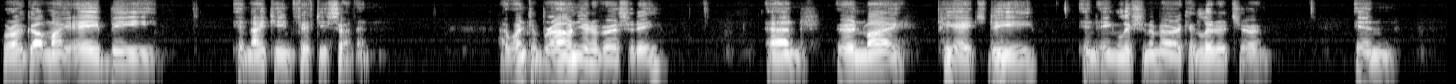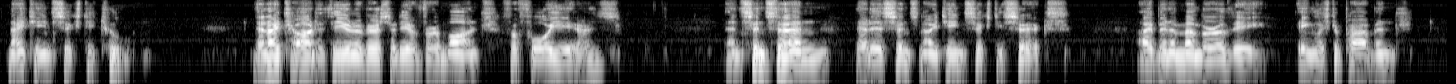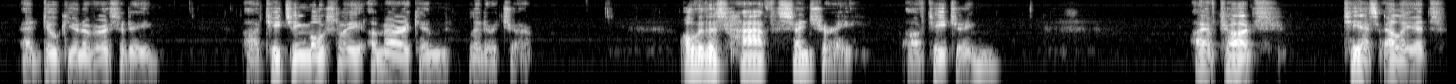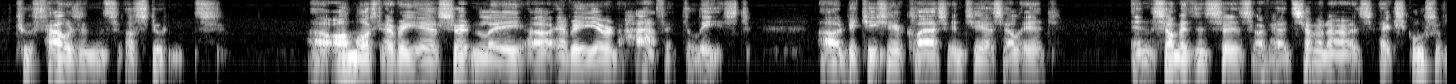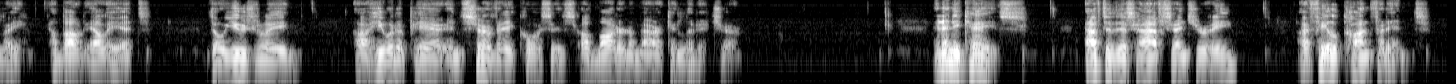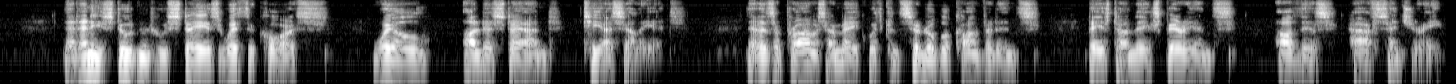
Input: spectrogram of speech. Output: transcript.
where I got my A.B. in 1957. I went to Brown University and earned my PhD in English and American Literature in 1962. Then I taught at the University of Vermont for four years. And since then, that is since 1966, I've been a member of the English department at Duke University, uh, teaching mostly American literature. Over this half century of teaching, I have taught T.S. Eliot to thousands of students. Uh, almost every year, certainly uh, every year and a half at the least. I would be teaching a class in T.S. Eliot. In some instances, I've had seminars exclusively about Eliot, though usually uh, he would appear in survey courses of modern American literature. In any case, after this half century, I feel confident that any student who stays with the course will understand T.S. Eliot. That is a promise I make with considerable confidence based on the experience of this half century.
